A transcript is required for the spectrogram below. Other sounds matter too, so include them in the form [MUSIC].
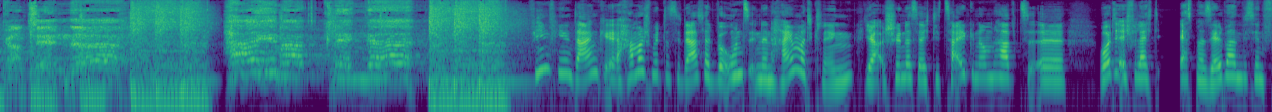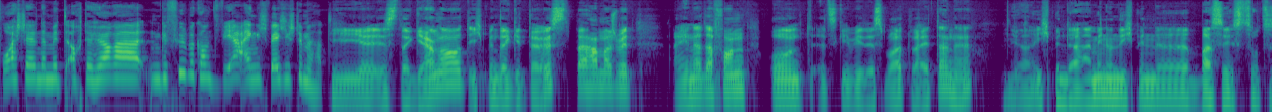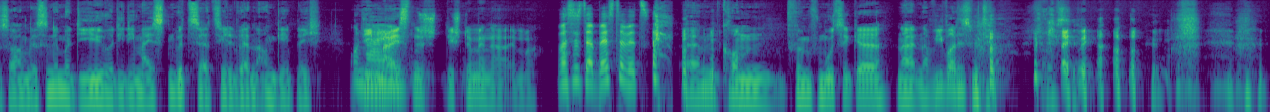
Rockantenne. Heimatklänge. Vielen, vielen Dank, äh, Hammerschmidt, dass ihr da seid bei uns in den Heimatklängen. Ja, schön, dass ihr euch die Zeit genommen habt. Äh, wollt ihr euch vielleicht erstmal selber ein bisschen vorstellen, damit auch der Hörer ein Gefühl bekommt, wer eigentlich welche Stimme hat? Hier ist der Gernot, ich bin der Gitarrist bei Hammerschmidt, einer davon. Und jetzt gebe ich das Wort weiter, ne? Ja, ich bin der Armin und ich bin der Bassist sozusagen. Das sind immer die, über die die meisten Witze erzählt werden, angeblich. Oh die nein. meisten, die stimmen ja immer. Was ist der beste Witz? [LAUGHS] Ähm, kommen fünf Musiker. Na, na, wie war das mit dem? [LAUGHS] Keine Ahnung.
